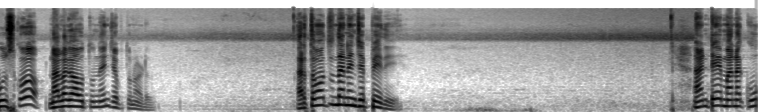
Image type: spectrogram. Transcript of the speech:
పూసుకో నల్లగా అవుతుంది అని చెప్తున్నాడు. అర్థమవుతుందని నేను చెప్పేది? అంటే మనకు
